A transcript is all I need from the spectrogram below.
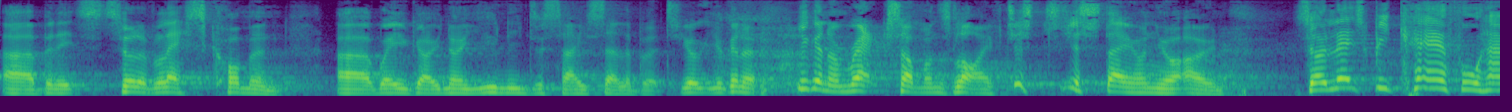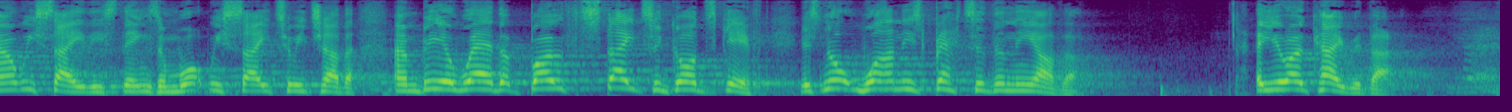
uh, but it's sort of less common uh, where you go, no, you need to say celibate. You're, you're going you're gonna wreck someone's life. Just, just stay on your own. So let's be careful how we say these things and what we say to each other and be aware that both states are God's gift. It's not one is better than the other. Are you okay with that? Yes.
